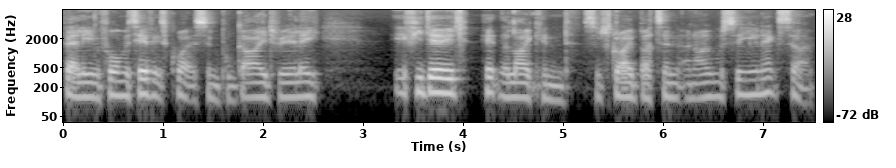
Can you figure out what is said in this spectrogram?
fairly informative. It's quite a simple guide really. If you did, hit the like and subscribe button and I will see you next time.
